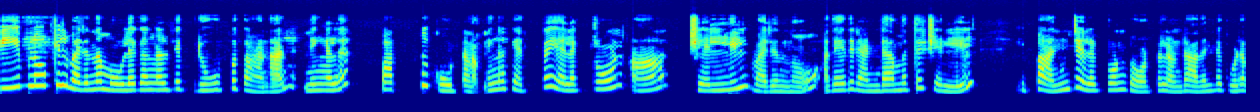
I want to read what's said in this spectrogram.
പി ബ്ലോക്കിൽ വരുന്ന മൂലകങ്ങളുടെ ഗ്രൂപ്പ് കാണാൻ നിങ്ങൾ പത്ത് കൂട്ടണം. നിങ്ങൾക്ക് എത്ര ഇലക്ട്രോൺ ആ ഷെല്ലിൽ വരുന്നോ? അതായത് രണ്ടാമത്തെ ഷെല്ലിൽ ഇപ്പൊ അഞ്ച് ഇലക്ട്രോൺ ടോട്ടൽ ഉണ്ട്. അതിന്റെ കൂടെ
